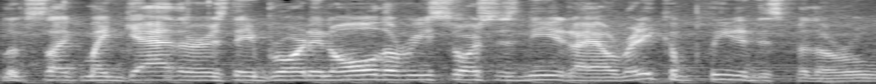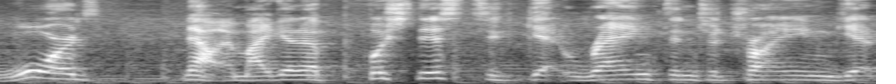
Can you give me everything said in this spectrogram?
looks like my gatherers, they brought in all the resources needed. I already completed this for the rewards. Now, am I gonna push this to get ranked and to try and get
